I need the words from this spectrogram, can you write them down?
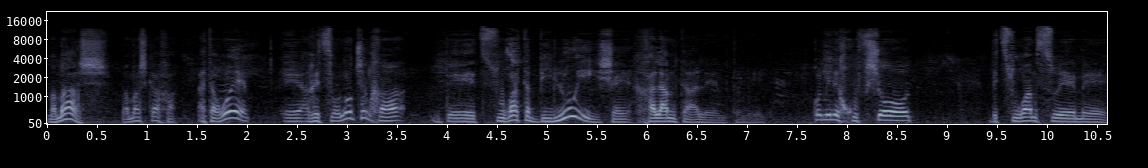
ממש, ממש ככה. אתה רואה, אה, הרצונות שלך בצורת הבילוי שחלמת עליהם תמיד. כל מיני חופשות בצורה מסוימת,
